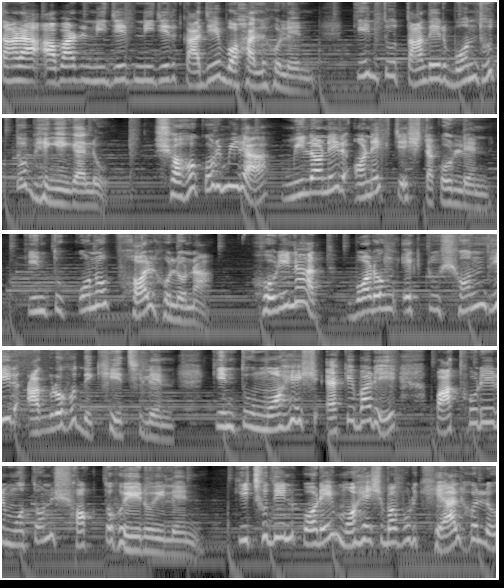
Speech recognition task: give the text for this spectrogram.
তাঁরা আবার নিজের নিজের কাজে বহাল হলেন, কিন্তু তাদের বন্ধুত্ব ভেঙে গেল। সহকর্মীরা মিলনের অনেক চেষ্টা করলেন, কিন্তু কোনো ফল হলো না। হরিনাথ বরং একটু সন্ধির আগ্রহ দেখিয়েছিলেন, কিন্তু মহেশ একেবারে পাথরের মতন শক্ত হয়ে রইলেন। কিছুদিন পরে মহেশবাবুর খেয়াল হলো,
